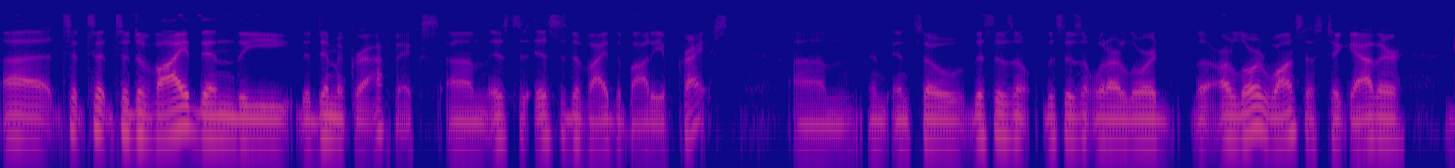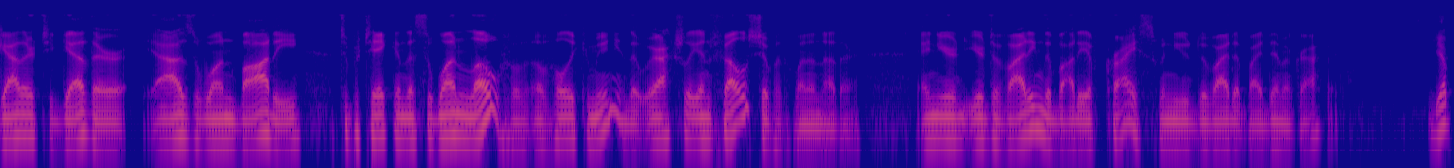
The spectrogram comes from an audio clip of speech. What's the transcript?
uh, to, to to divide then the the demographics um, is to is to divide the body of Christ. Um, and and so this isn't this isn't what our Lord our Lord wants us to gather gather together as one body to partake in this one loaf of, of Holy Communion that we're actually in fellowship with one another. And you're you're dividing the body of Christ when you divide it by demographic. Yep.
